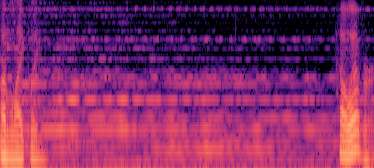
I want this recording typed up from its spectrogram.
unlikely. However,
